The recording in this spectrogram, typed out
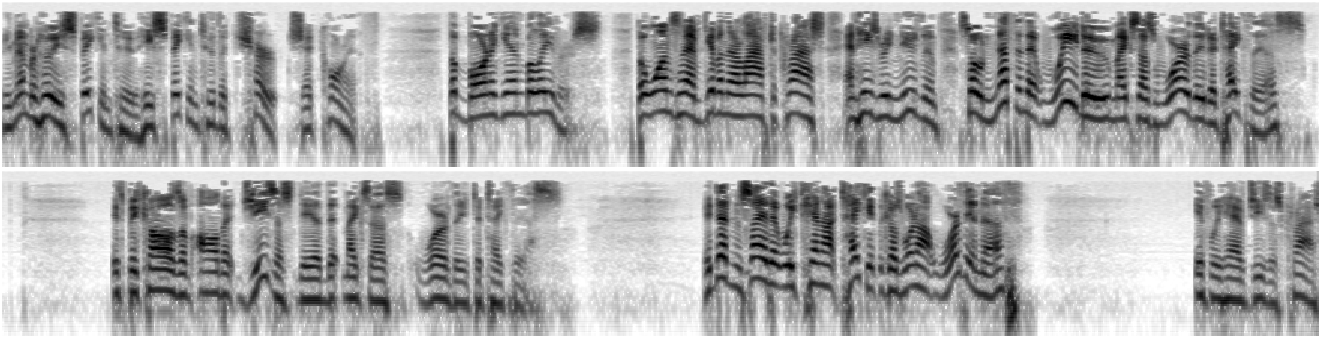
remember who he's speaking to. He's speaking to the church at Corinth. the born again believers, the ones that have given their life to Christ, and He's renewed them. So nothing that we do makes us worthy to take this. It's because of all that Jesus did that makes us worthy to take this. It doesn't say that we cannot take it because we're not worthy enough if we have Jesus Christ.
